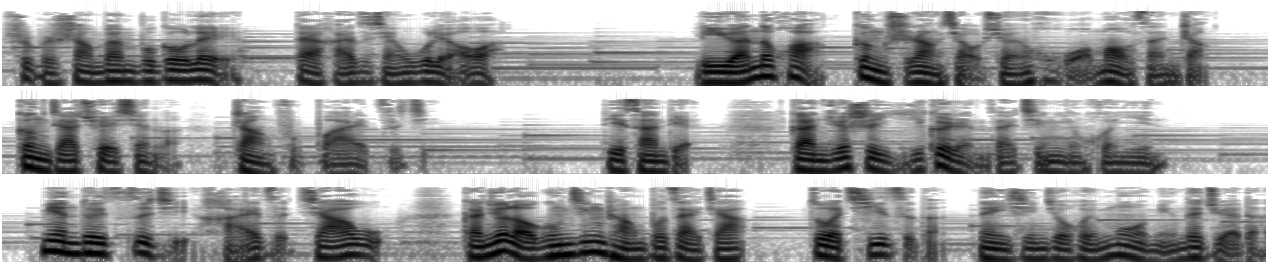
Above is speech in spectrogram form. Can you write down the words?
是不是上班不够累啊？带孩子嫌无聊啊？”李元的话更是让小璇火冒三丈，更加确信了丈夫不爱自己。第三点，感觉是一个人在经营婚姻，面对自己、孩子、家务，感觉老公经常不在家，做妻子的内心就会莫名的觉得，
